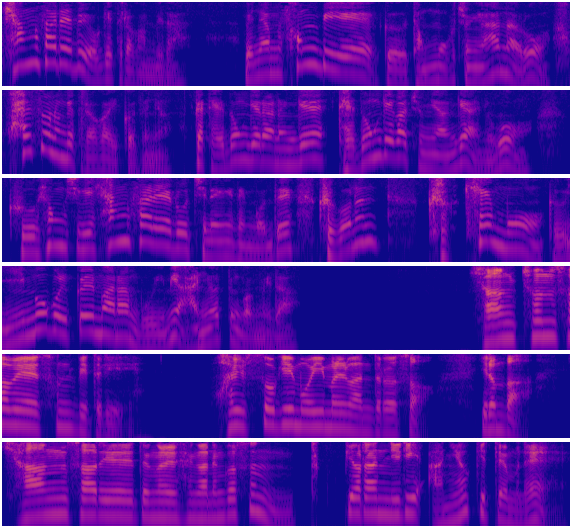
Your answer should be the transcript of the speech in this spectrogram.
향사례도 여기 들어갑니다. 왜냐하면 선비의 그 덕목 중에 하나로 활 쏘는 게 들어가 있거든요. 그러니까 대동계라는 게 대동계가 중요한 게 아니고 그 형식이 향사례로 진행이 된 건데 그거는 그렇게 뭐 그 이목을 끌만한 모임이 아니었던 겁니다. 향촌 사회의 선비들이 활쏘기 모임을 만들어서 이른바 향사례 등을 행하는 것은 특별한 일이 아니었기 때문에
